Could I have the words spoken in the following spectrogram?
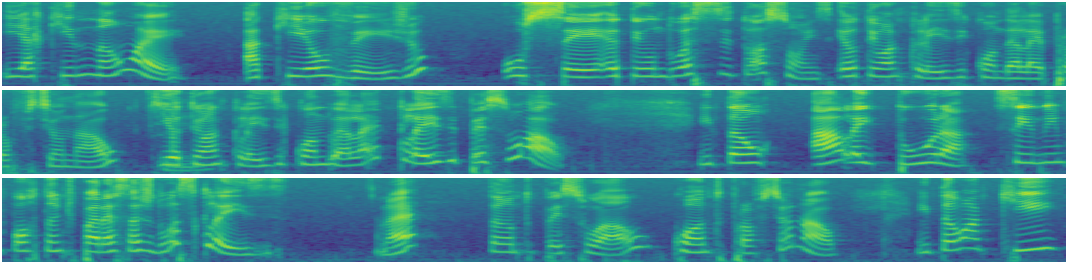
E aqui não é. Aqui eu vejo o ser. Eu tenho duas situações. Eu tenho a Cleise quando ela é profissional e eu Sim. tenho a Cleise quando ela é Cleise pessoal. Então, a leitura sendo importante para essas duas Cleises, né? Tanto pessoal quanto profissional. Então, aqui,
